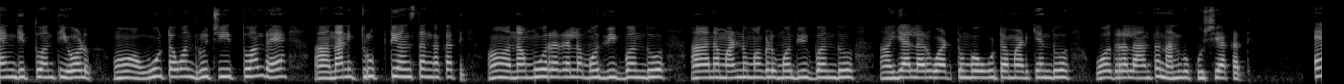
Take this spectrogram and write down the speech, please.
ಹೆಂಗಿತ್ತು ಅಂತ ಹೇಳು. ಹ್ಞೂ, ಊಟ ಒಂದು ರುಚಿ ಇತ್ತು ಅಂದರೆ ನನಗೆ ತೃಪ್ತಿ ಅನ್ಸ್ತಂಗೆ ಆಕತಿ. ಹ್ಞೂ ನಮ್ಮೂರರೆಲ್ಲ ಮದ್ವಿಗೆ ಬಂದು ನಮ್ಮ ಅಣ್ಣ ಮಗಳು ಮದ್ವಿಗೆ ಬಂದು ಎಲ್ಲರೂ ಹೊಟ್ಟೆ ತುಂಬ ಊಟ ಮಾಡ್ಕೊಂಡು ಹೋದ್ರಲ್ಲ ಅಂತ ನನಗೂ ಖುಷಿ ಆಕತಿ. ಏ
